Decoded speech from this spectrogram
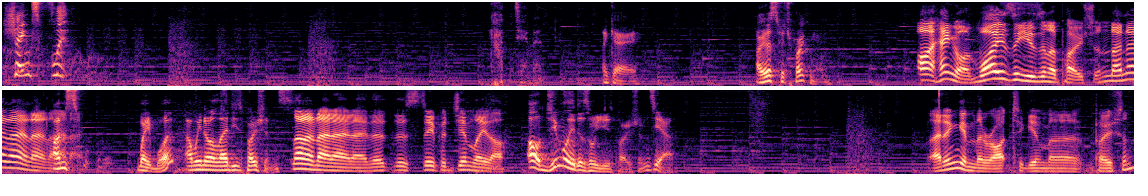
Shanks flip. God damn it. Okay. I gotta switch Pokemon. Oh, hang on. Why is he using a potion? No, no, no, no, no. I'm. no. Wait, what? Are we not allowed to use potions? No, no, no, no, no. The, the stupid gym leader. Oh, gym leaders will use potions. Yeah. I didn't give him the right to give him a potion.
